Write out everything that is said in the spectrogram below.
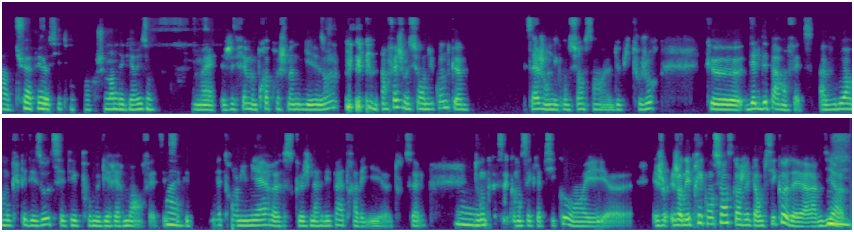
Enfin, tu as fait aussi ton propre chemin de guérison. Ouais, j'ai fait mon propre chemin de guérison. en fait, je me suis rendu compte que, ça j'en ai conscience hein, depuis toujours, que dès le départ, en fait, à vouloir m'occuper des autres, c'était pour me guérir moi, en fait. Et c'était pour mettre en lumière ce que je n'arrivais pas à travailler euh, toute seule. Mmh. Donc, ça a commencé avec la psycho. Hein, et, euh, j'en ai pris conscience quand j'étais en psycho, d'ailleurs, à me dire, mmh.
